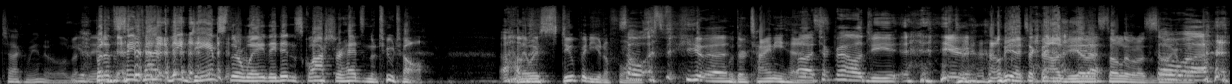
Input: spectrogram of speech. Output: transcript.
talking me into it a little bit. Yeah, but at the same time, they danced their way. They didn't squash their heads, and they're too tall. and they wear stupid uniforms So speaking of with their tiny uh, heads. technology, oh yeah, technology. Yeah, Yeah. that's totally what I was So, talking about.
